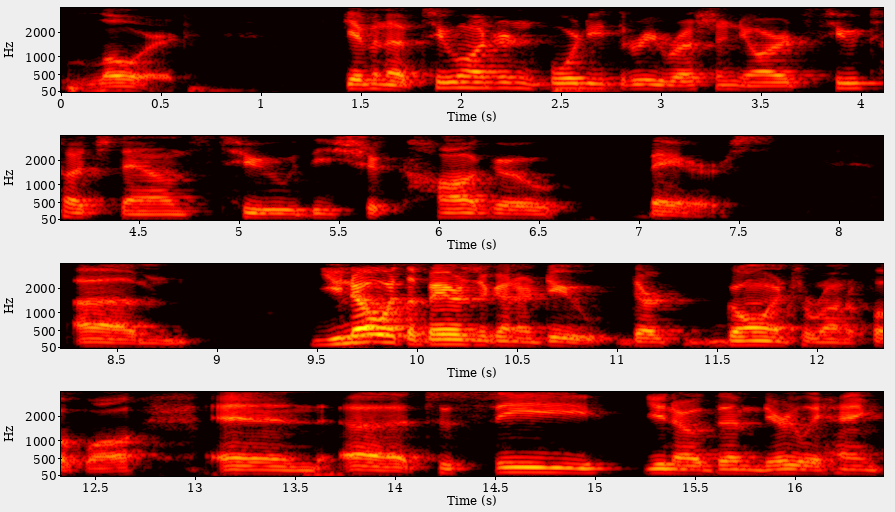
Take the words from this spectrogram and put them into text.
lord, giving up 243 rushing yards, two touchdowns to the Chicago Bears. Um, you know what the Bears are going to do. They're going to run a football. And uh, to see, you know, them nearly hang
